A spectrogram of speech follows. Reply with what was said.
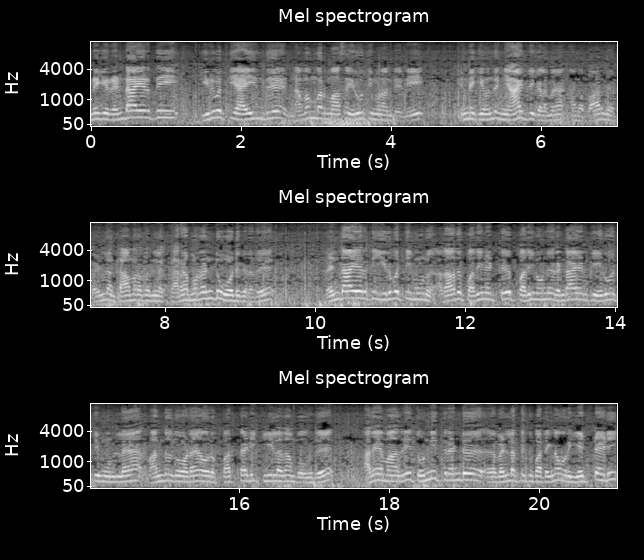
இன்னைக்கு ரெண்டாயிரத்தி இருபத்தி ஐந்து நவம்பர் மாசம் இருபத்தி மூணாம் தேதி. இன்னைக்கு வந்து ஞாயிற்றுக்கிழமை. அங்க பாருங்க வெள்ளம் தாமிரபரணியில கரபுரண்டு ஓடுகிறது. ரெண்டாயிரத்தி இருபத்தி மூணு அதாவது பதினெட்டு பதினொன்னு ரெண்டாயிரத்தி இருபத்தி மூணுல வந்ததோட ஒரு பத்தடி கீழே தான் போகுது. அதே மாதிரி தொண்ணூத்தி ரெண்டு வெள்ளத்துக்கு பாத்தீங்கன்னா ஒரு எட்டு அடி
